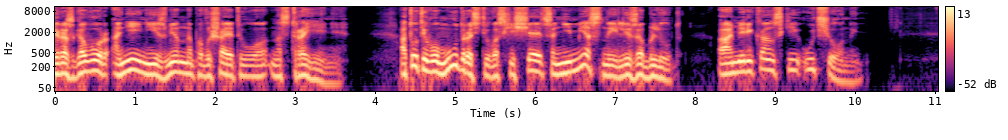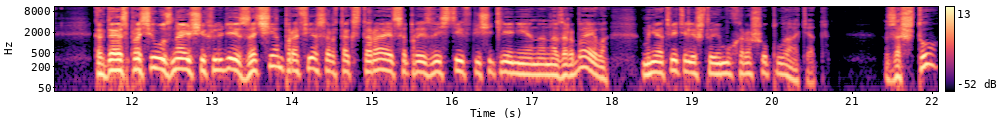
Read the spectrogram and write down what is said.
и разговор о ней неизменно повышает его настроение. А тут его мудростью восхищается не местный лизоблюд, а американский ученый. Когда я спросил у знающих людей, зачем профессор так старается произвести впечатление на Назарбаева, мне ответили, что ему хорошо платят. За что?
